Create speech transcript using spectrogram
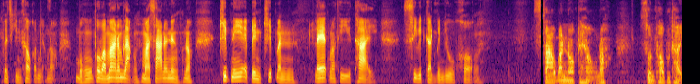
เพิ่นสิกินข้าวกับหยังเนาะบ่ฮู้เพราะว่ามาน้ำหลังมาช้าหน่อยหนึงเนาะคลิปนี้เป็นคลิปมัน แรกเนาะที่ถ่ายชีวิตการเป็นอยู่ของสาวบ้านนอกแถวเนาะส่วนเผ่าผู้ไทย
